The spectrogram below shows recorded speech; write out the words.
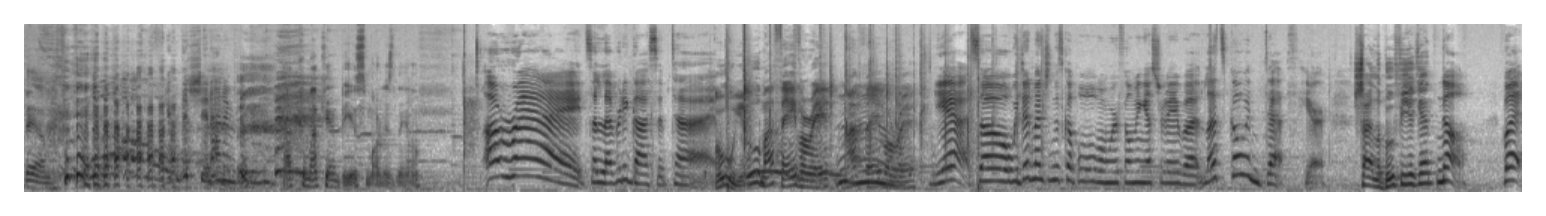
them. scared the shit out of me. How come I can't be as smart as them? All right, celebrity gossip time. Oh yeah. Ooh, my favorite. My favorite. Yeah, so we did mention this couple when we were filming yesterday, but let's go in depth here. Shia LaBeouf again? No, but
